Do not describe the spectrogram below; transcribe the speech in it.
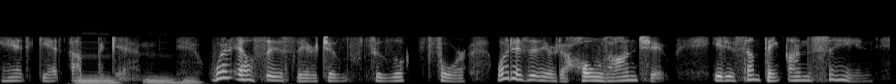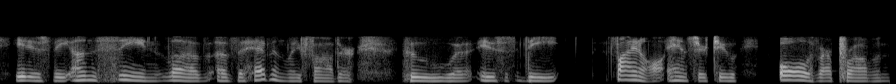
can't get up mm, again? Mm-hmm. What else is there to to look for? What is there to hold on to? It is something unseen. It is the unseen love of the heavenly Father who uh, is the final answer to all of our problems.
